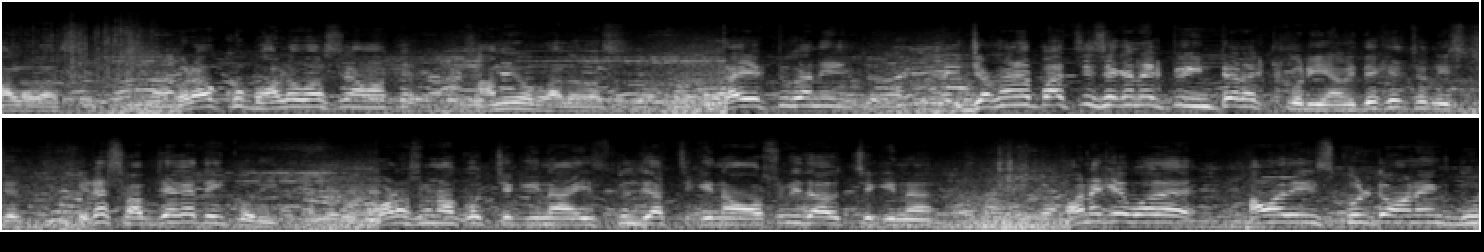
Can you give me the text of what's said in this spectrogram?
ভালোবাসি। ওরাও খুব ভালোবাসে আমাকে, আমিও ভালোবাসি। তাই একটুখানি যেখানে পাচ্ছি, সেখানে একটু ইন্টারাক্ট করি আমি, দেখেছ নিশ্চয় এটা সব জায়গাতেই করি। পড়াশোনা করছে কিনা, স্কুল যাচ্ছে কিনা, অসুবিধা হচ্ছে কিনা। অনেকে বলে, আমাদের স্কুলটা অনেক দূরে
